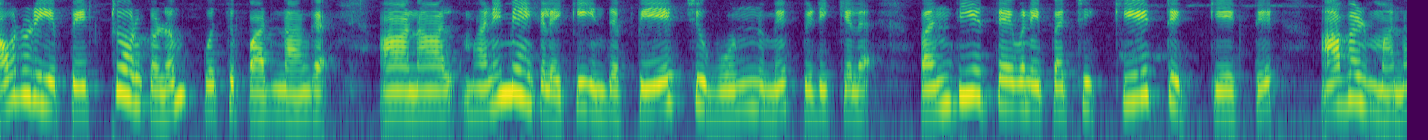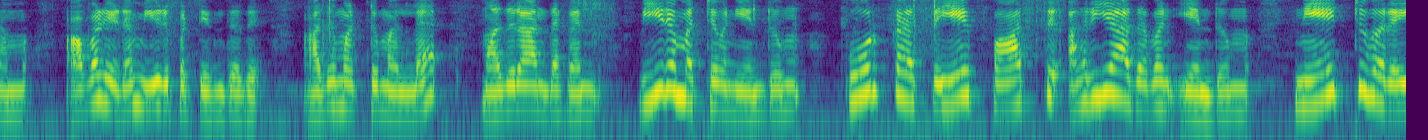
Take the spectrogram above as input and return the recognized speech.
அவருடைய பெற்றோர்களும் ஒத்துப்பாடினாங்க. ஆனால் மணிமேகலைக்கு இந்த பேச்சு ஒண்ணுமே பிடிக்கல. வந்தியத்தேவனை பற்றி கேட்டு கேட்டு அவள் மனம் அவளிடம் ஈடுபட்டிருந்தது. அது மட்டுமல்ல மதுராந்தகன் வீரமற்றவன் என்றும் போர்க்களத்தையே பார்த்து அறியாதவன் என்றும் நேற்று வரை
